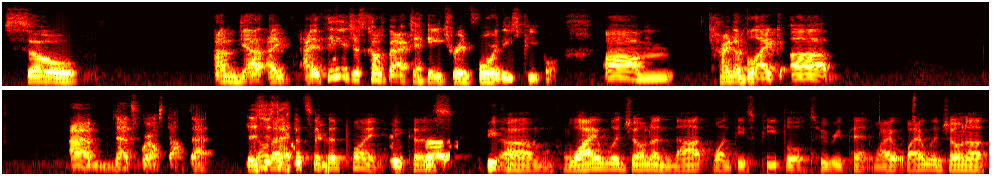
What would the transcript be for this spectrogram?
So I'm get I, I think it just comes back to hatred for these people. Um, kind of like uh, um, that's where I'll stop that. It's No, just that- a that's a good point uh, because um, why would Jonah not want these people to repent? Why why would Jonah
